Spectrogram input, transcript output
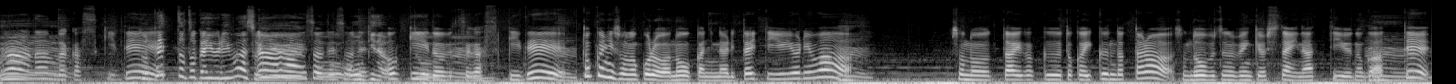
がなんだか好きで、うん、ペットとかよりはそういう,、はい、そうです大きな大きい動物が好きで、うん、特にその頃は農家になりたいっていうよりは、うん、その大学とか行くんだったらその動物の勉強したいなっていうのがあって、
